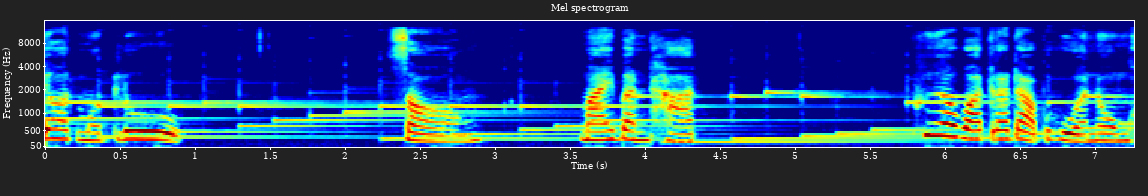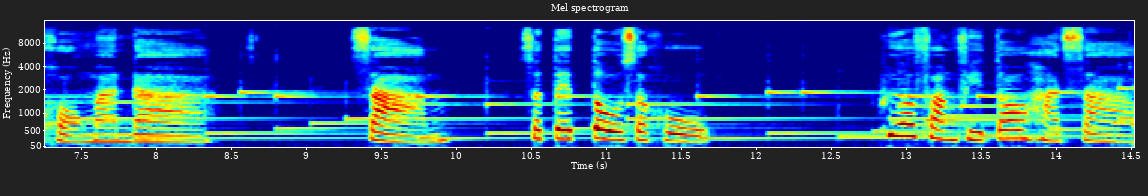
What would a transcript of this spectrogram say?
ยอดมดลูก 2. ไม้บรรทัด เพื่อวัดระดับหัวนมของมารดา 3. stethoscope เพื่อฟัง fetal heart sound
